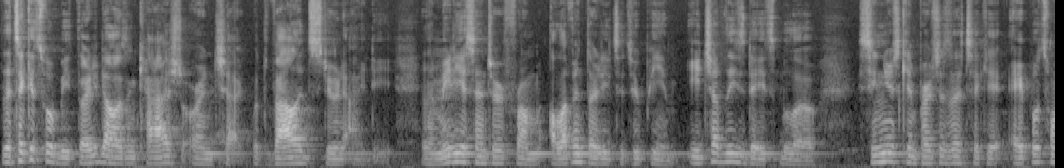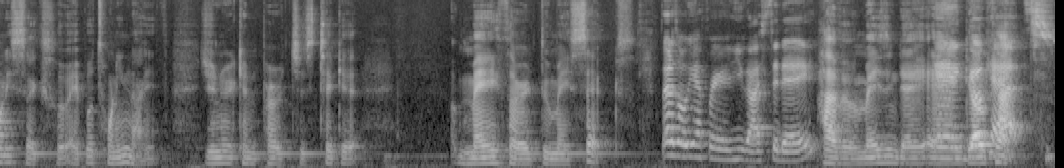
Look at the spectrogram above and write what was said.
The tickets will be $30 in cash or in check with valid student ID in the Media Center from 11:30 to 2 p.m. Each of these dates below, seniors can purchase a ticket April 26th through April 29th. Junior can purchase ticket May 3rd through May 6th. That is all we have for you guys today. Have an amazing day and, And go Cats.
